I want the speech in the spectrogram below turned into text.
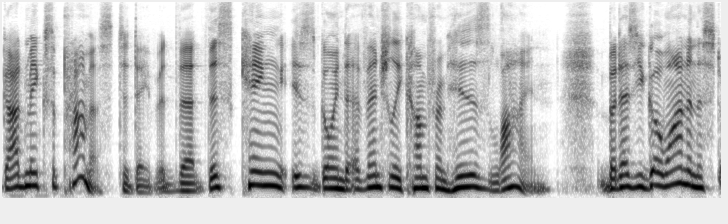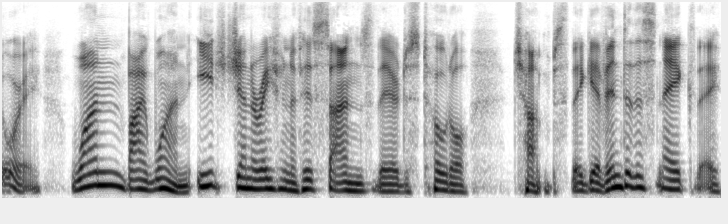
God makes a promise to David that this king is going to eventually come from his line. But as you go on in the story, one by one, each generation of his sons, they're just total chumps. They give in to the snake, they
